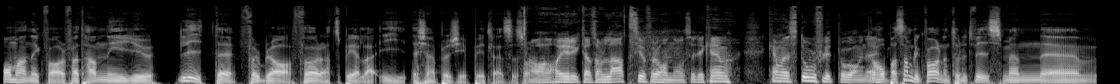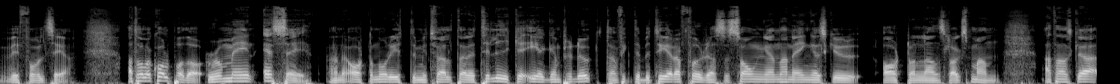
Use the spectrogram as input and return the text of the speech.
om han är kvar, för att han är ju lite för bra för att spela i The Championship i ytterligare en säsong. Ja, har ju ryktats om Lazio för honom, så det kan, kan vara en stor flytt på gång där. Jag hoppas han blir kvar naturligtvis, men eh, vi får väl se. Att hålla koll på då, Romain Essay. Han är 18-årig yttermittfältare, tillika egen produkt. Han fick debutera förra säsongen, han är engelsk 18 landslagsman. Att han ska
